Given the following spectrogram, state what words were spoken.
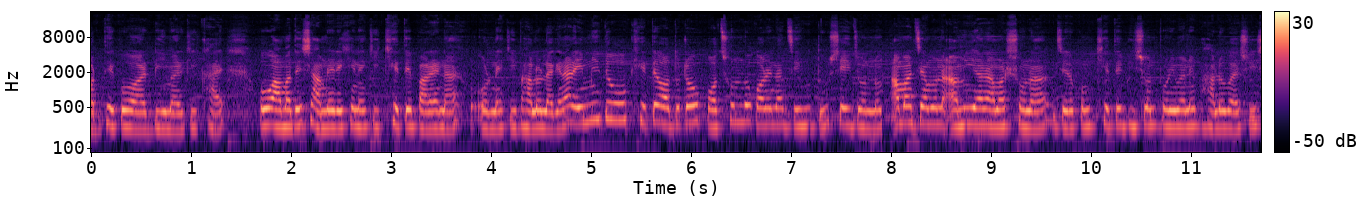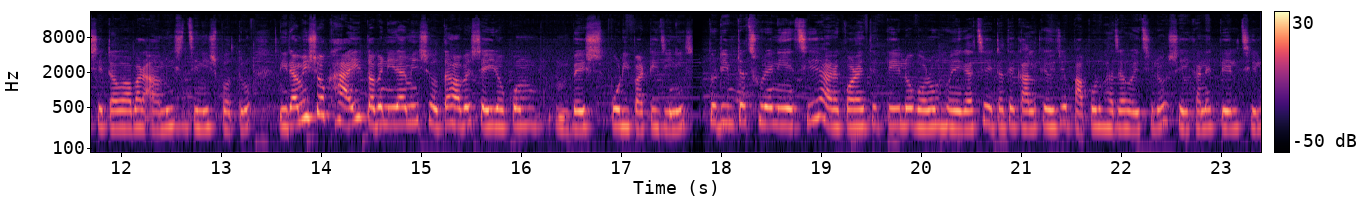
অর্ধেকও আর ডিম আর কি খায়। ও আমাদের সামনে রেখে নাকি খেতে পারে না, ওর নাকি ভালো লাগে না। আর এমনিতে ও খেতে অতটাও পছন্দ করে না যেহেতু, সেই জন্য আমার যেমন আমি আর আমার সোনা যেরকম খেতে ভীষণ পরিমাণে ভালোবাসি, সেটাও আবার আমিষ জিনিসপত্র। নিরামিষও খাই, তবে নিরামিষ হতে হবে সেই রকম বেশ পরিপাটি জিনিস। তো ডিমটা ছুঁড়ে নিয়েছি আর কড়াইতে তেলও গরম হয়ে গেছে। এটাতে কালকে ওই যে পাঁপড় ভাজা হয়েছিল, সেইখানে তেল ছিল,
